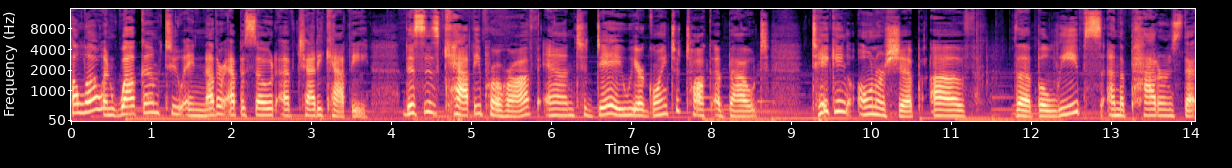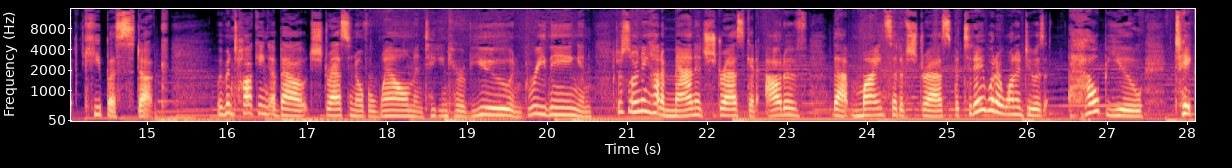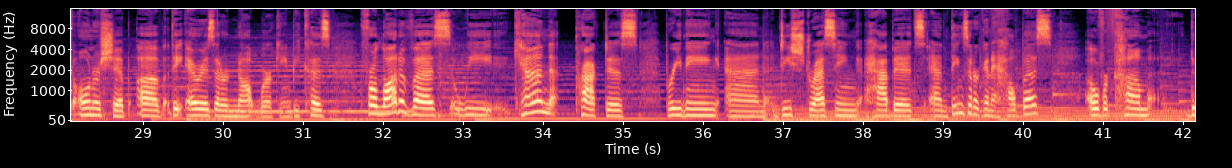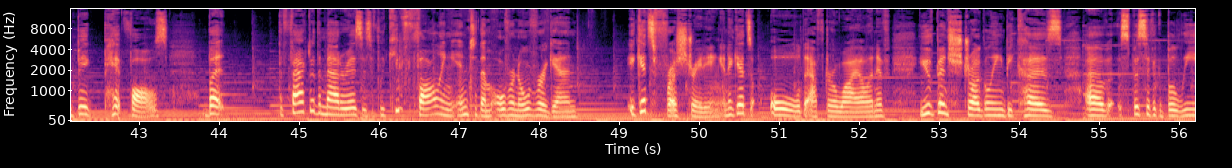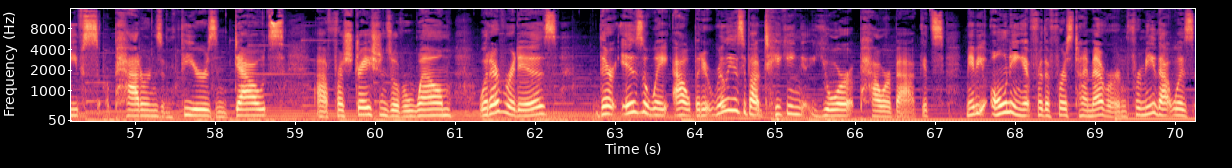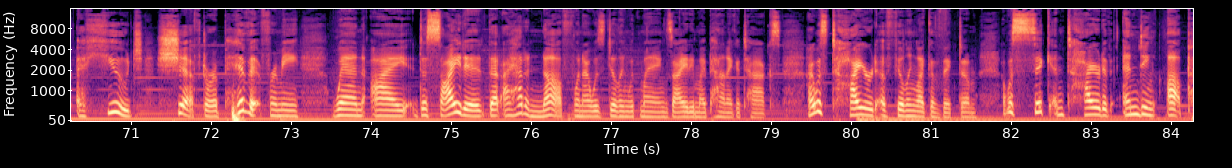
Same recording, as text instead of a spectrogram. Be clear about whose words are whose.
Speaker 1: Hello, and welcome to another episode of Chatty Kathy. This is Kathy Prohroff, and today we are going to talk about taking ownership of the beliefs and the patterns that keep us stuck. We've been talking about stress and overwhelm and taking care of you and breathing and just learning how to manage stress, get out of that mindset of stress. But today, what I want to do is help you take ownership of the areas that are not working because for a lot of us, we can practice breathing and de stressing habits and things that are going to help us overcome the big pitfalls. But the fact of the matter is, is if we keep falling into them over and over again, it gets frustrating and it gets old after a while. And if you've been struggling because of specific beliefs, patterns, and fears and doubts, uh, frustrations, overwhelm, whatever it is, there is a way out, but it really is about taking your power back. It's maybe owning it for the first time ever. And for me, that was a huge shift or a pivot for me when I decided that I had enough when I was dealing with my anxiety, my panic attacks. I was tired of feeling like a victim. I was sick and tired of ending up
